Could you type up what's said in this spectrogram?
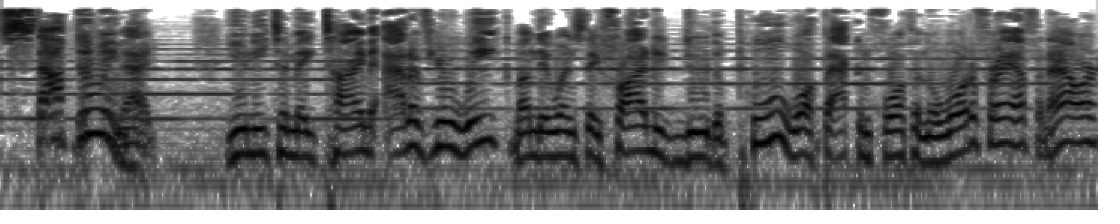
Stop doing that. You need to make time out of your week, Monday, Wednesday, Friday, to do the pool, walk back and forth in the water for half an hour.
